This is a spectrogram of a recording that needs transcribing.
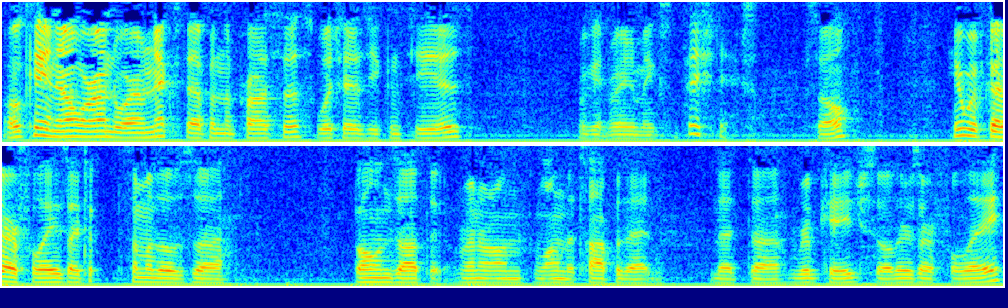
Okay, now we're on to our next step in the process, which as you can see is we're getting ready to make some fish sticks. So, here we've got our fillets. I took some of those uh, bones out that run around along the top of that that uh, rib cage. So there's our fillet,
